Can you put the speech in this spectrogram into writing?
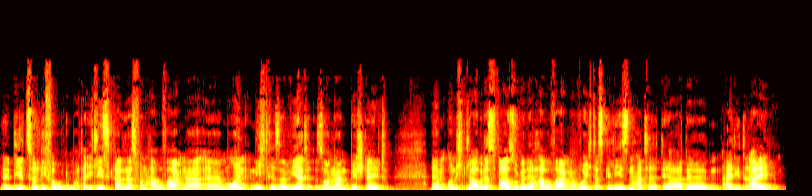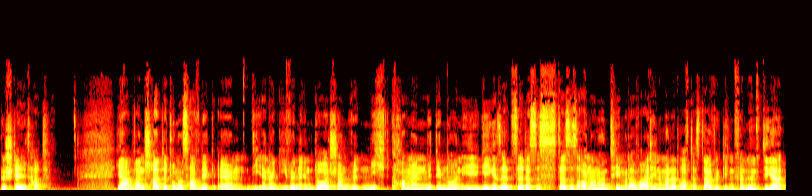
Deal zur Lieferung gemacht hat. Ich lese gerade das von Haro Wagner, äh, moin, nicht reserviert, sondern bestellt. Ähm, und ich glaube, das war sogar der Haro Wagner, wo ich das gelesen hatte, der den ID3 bestellt hat. Ja, dann schreibt der Thomas Havlik, ähm, die Energiewende in Deutschland wird nicht kommen mit dem neuen EEG-Gesetz. Das ist, das ist auch noch ein Thema, da warte ich nochmal darauf, dass da wirklich ein vernünftiger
